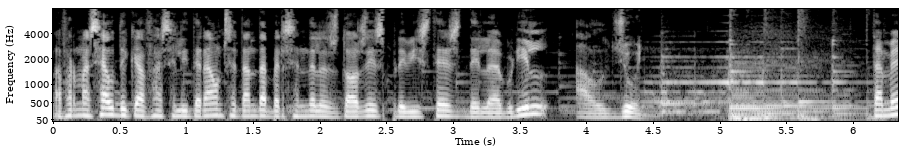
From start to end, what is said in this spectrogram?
La farmacèutica facilitarà un 70% de les dosis previstes de l'abril al juny. També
